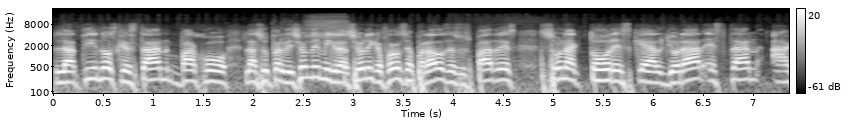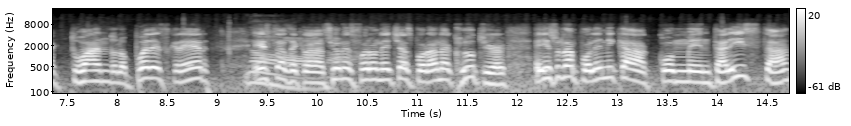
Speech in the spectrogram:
latinos que están bajo la supervisión de inmigración y que fueron separados de sus padres son actores que al llorar están actuando. ¿Lo puedes creer? Estas declaraciones fueron hechas por Anna Cloutier. Ella es una polémica comentarista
